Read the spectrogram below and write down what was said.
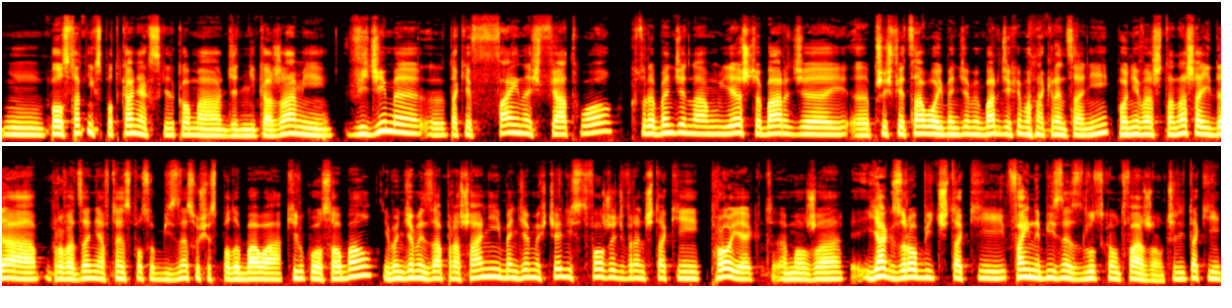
mm, po ostatnich spotkaniach z kilkoma dziennikarzami widzimy y, takie fajne światło, które będzie nam jeszcze bardziej y, przyświecało i będziemy bardziej chyba nakręceni, ponieważ ta nasza idea prowadzenia w ten sposób biznesu się spodobała kilku osobom i będziemy zapraszani i będziemy chcieli stworzyć wręcz taki projekt y, może, jak zrobić taki fajny biznes z ludzką twarzą, czyli taki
